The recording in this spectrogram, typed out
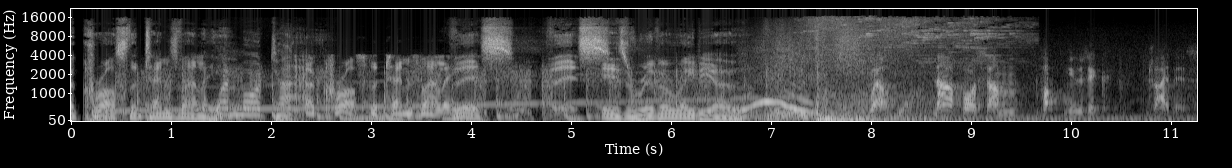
across the Thames Valley. One more time. Across the Thames Valley. This, this is River Radio. Well, now for some pop music. Try this.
